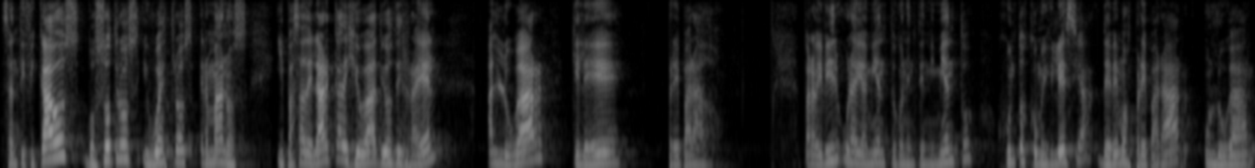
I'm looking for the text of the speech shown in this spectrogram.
santificaos vosotros y vuestros hermanos, y pasad el arca de Jehová, Dios de Israel, al lugar que le he preparado. Para vivir un avivamiento con entendimiento, juntos como iglesia debemos preparar un lugar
